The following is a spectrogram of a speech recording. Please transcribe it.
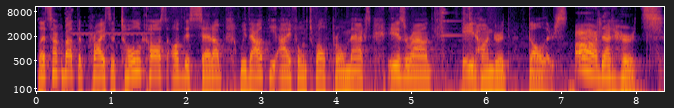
Let's talk about the price. The total cost of this setup without the iPhone 12 Pro Max is around $800. Oh, ah, that hurts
